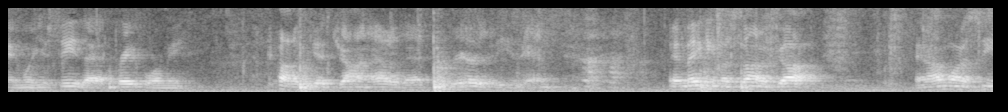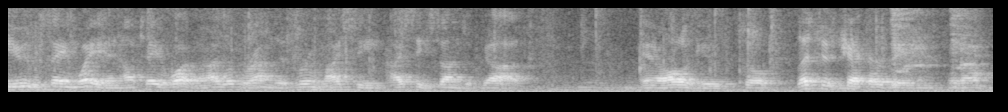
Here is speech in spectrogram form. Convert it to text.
and when you see that, pray for me. God, get John out of that career that he's in and make him a son of God. And I want to see you the same way. And I'll tell you what, when I look around this room, I see, I see sons of God in all of you. So let's just check our vision, you know.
